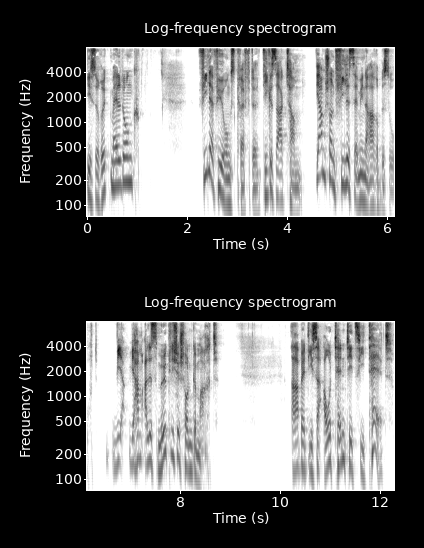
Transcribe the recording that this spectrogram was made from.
diese Rückmeldung vieler Führungskräfte, die gesagt haben, wir haben schon viele Seminare besucht. Wir, wir haben alles Mögliche schon gemacht. Aber diese Authentizität,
